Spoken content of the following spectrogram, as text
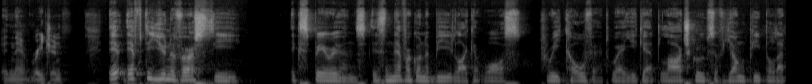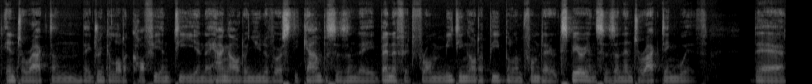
in their region? If, if the university experience is never going to be like it was pre-COVID, where you get large groups of young people that interact and they drink a lot of coffee and tea and they hang out on university campuses and they benefit from meeting other people and from their experiences and interacting with their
